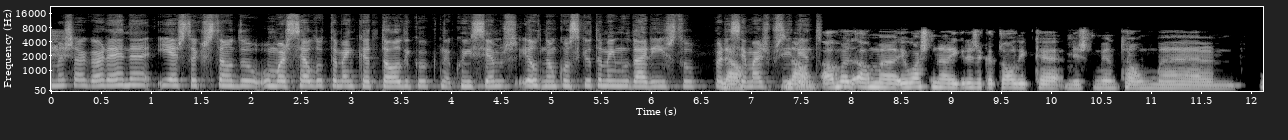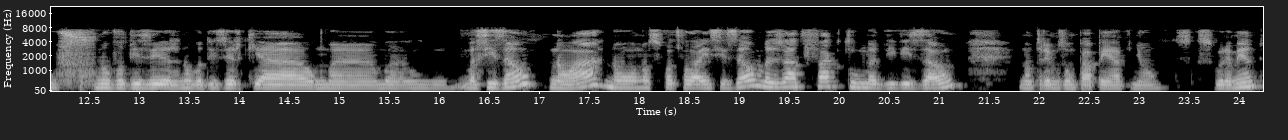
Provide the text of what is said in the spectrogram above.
Mas agora, Ana, e esta questão do o Marcelo também católico que conhecemos, ele não conseguiu também mudar isto para não, ser mais presidente? Não, há uma, há uma, eu acho que na Igreja Católica, neste momento, há uma. Uf, não vou dizer, não vou dizer que há uma, uma, uma cisão, não há, não, não se pode falar em cisão, mas há de facto uma divisão não teremos um Papa em Avignon, seguramente,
